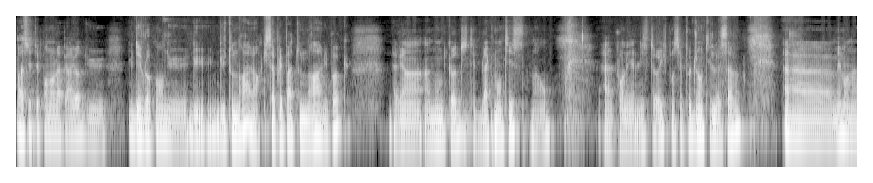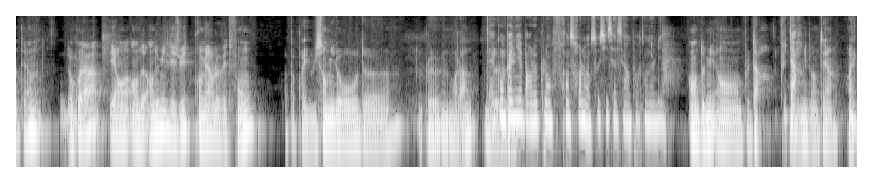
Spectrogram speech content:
Bah, C'était pendant la période du, du développement du, du, du, Tundra, alors qui s'appelait pas Tundra à l'époque. On avait un, un, nom de code, c'était Black Mantis, marrant. Euh, pour l'historique, je pense qu'il y a peu de gens qui le savent, euh, même en interne. Donc voilà, et en, en, en 2018, première levée de fonds, à peu près 800 000 euros de, le, voilà. T'es accompagné par le plan France Relance aussi, ça c'est important de le dire. En, demi, en plus tard. Plus tard. En 2021, ouais.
